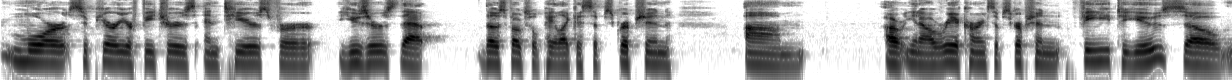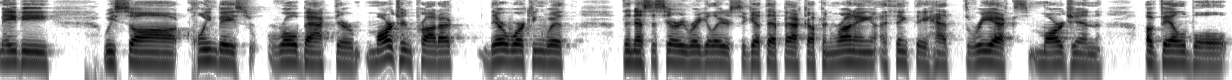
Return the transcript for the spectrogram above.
more superior features and tiers for users that those folks will pay like a subscription, um, a, you know, a reoccurring subscription fee to use. So maybe we saw Coinbase roll back their margin product. They're working with the necessary regulators to get that back up and running. I think they had 3x margin available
